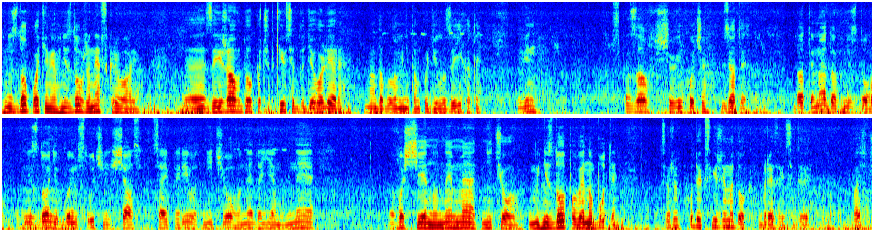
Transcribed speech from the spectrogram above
гніздо, потім я гніздо вже не вскриваю. Е, Заїжджав до початківця, до діавалери. Треба було мені там по ділу заїхати. І він сказав, що він хоче взяти, дати меда в гніздо. В гніздо ні в коїм случаї зараз, в цей період, нічого не даємо. Не вощину, не мед, нічого. Гніздо повинно бути. Це вже походу як свіжий медок бризується, диви. Бачиш?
